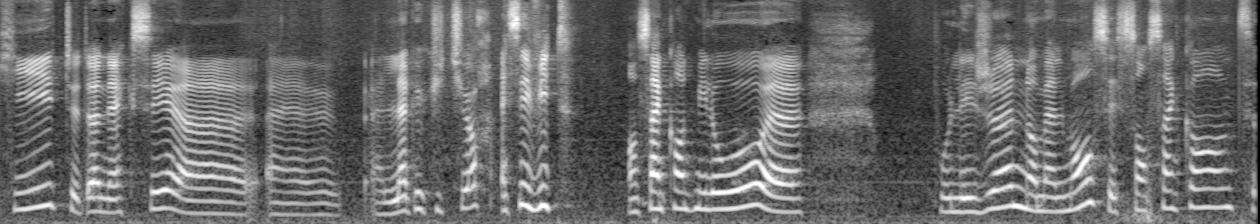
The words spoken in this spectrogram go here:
qui te donne accès à, l'agriculture assez vite. En 50 000 euros, euh, pour les jeunes, normalement, c'est 150,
